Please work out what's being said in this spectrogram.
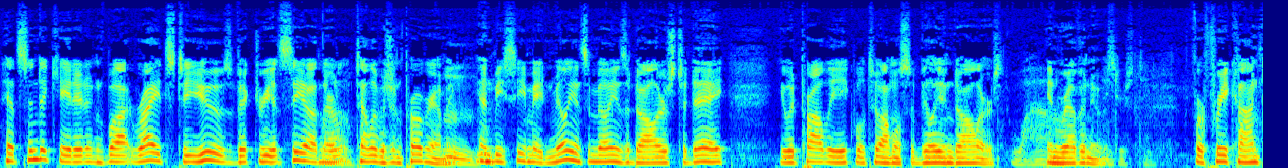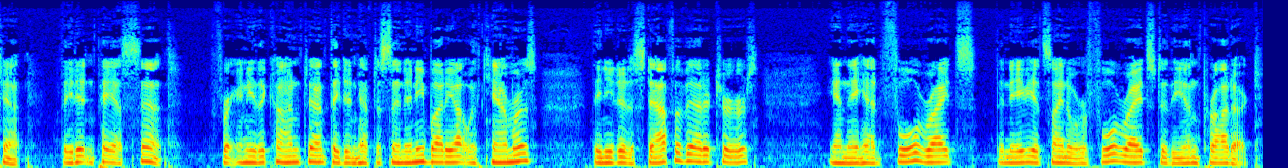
had syndicated and bought rights to use Victory at Sea on their wow. television programming. Mm-hmm. NBC made millions and millions of dollars. Today, it would probably equal to almost a billion dollars wow. in revenues for free content. They didn't pay a cent for any of the content. They didn't have to send anybody out with cameras. They needed a staff of editors, and they had full rights the Navy had signed over full rights to the end product.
